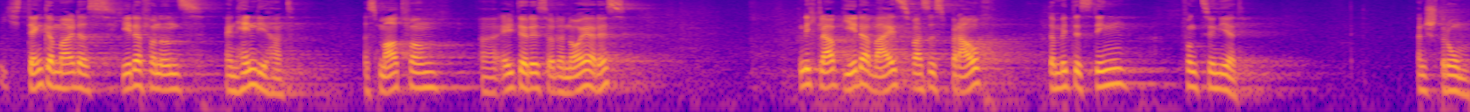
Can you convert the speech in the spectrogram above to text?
Ich denke mal, dass jeder von uns ein Handy hat, ein Smartphone, ein älteres oder neueres. Und ich glaube, jeder weiß, was es braucht, damit das Ding funktioniert. An Strom.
